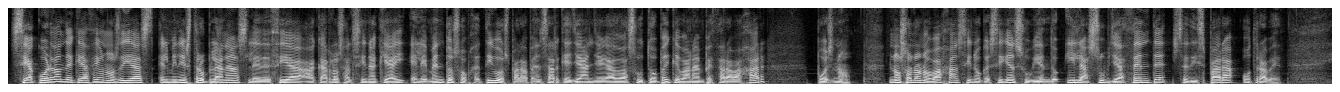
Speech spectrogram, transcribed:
¿Se acuerdan de que hace unos días el ministro Planas le decía a Carlos Alsina que hay elementos objetivos para pensar que ya han llegado a su tope y que van a empezar a bajar? Pues no, no solo no bajan, sino que siguen subiendo y la subyacente se dispara otra vez.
